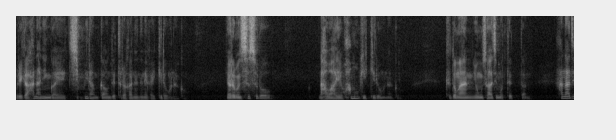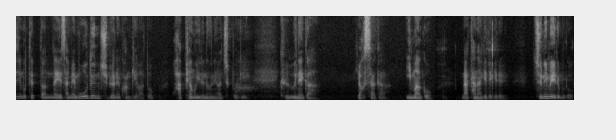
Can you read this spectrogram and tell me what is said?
우리가 하나님과의 친밀함 가운데 들어가는 은혜가 있기를 원하고 여러분 스스로 나와의 화목이 있기를 원하고 그동안 용서하지 못했던 하나지 못했던 내 삶의 모든 주변의 관계와도 화평을 이루는 은혜와 축복이 그 은혜가 역사가 임하고 나타나게 되기를 주님의 이름으로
